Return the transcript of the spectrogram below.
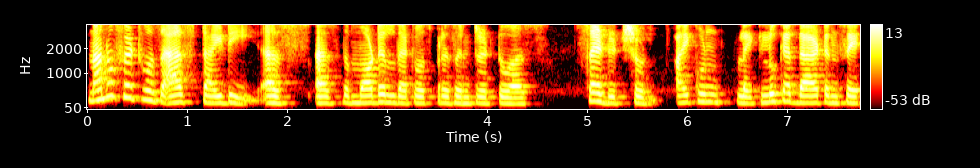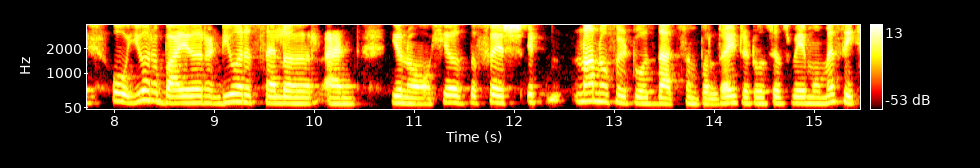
none of it was as tidy as as the model that was presented to us said it should. I couldn't like look at that and say oh you are a buyer and you are a seller and you know here's the fish. It none of it was that simple right? It was just way more messy.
